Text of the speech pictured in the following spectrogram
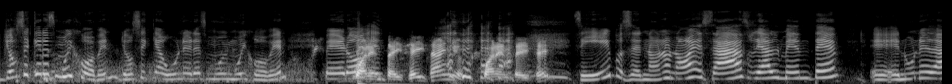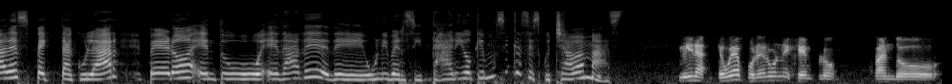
Yo sé que eres muy joven, yo sé que aún eres muy, muy joven, pero... 46 años, 46. sí, pues eh, no, no, no, estás realmente eh, en una edad espectacular, pero en tu edad de, de universitario, ¿qué música se escuchaba más? Mira, te voy a poner un ejemplo. Cuando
